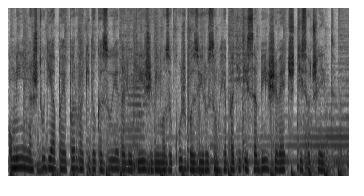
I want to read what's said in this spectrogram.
Omenjena študija pa je prva, ki dokazuje, da ljudje živimo z okužbo z virusom hepatitisa B še več tisoč let.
